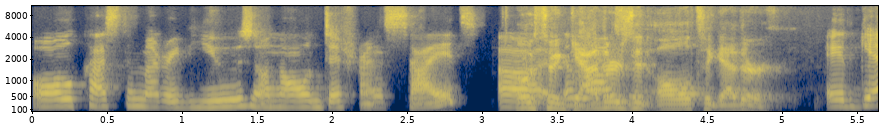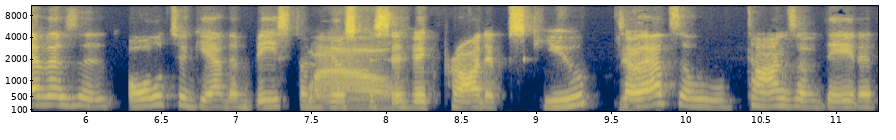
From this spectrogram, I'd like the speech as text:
all customer reviews on all different sites. oh, so it gathers it all together it gathers it all together based on wow. your specific product SKU. So yeah. that's a tons of data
